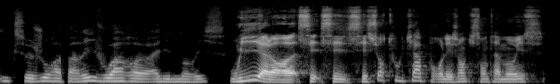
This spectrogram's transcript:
X jours à Paris, voire à l'île Maurice Oui, alors c'est surtout le cas pour les gens qui sont à Maurice.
